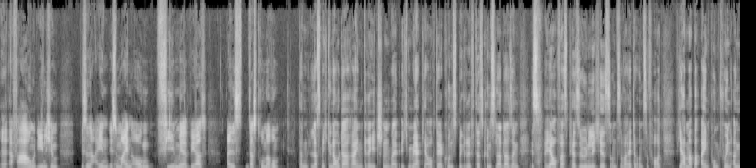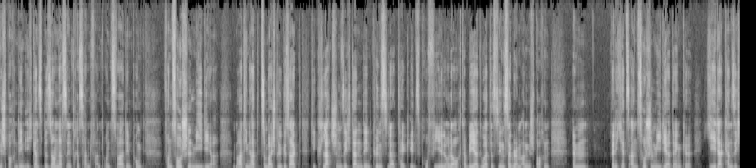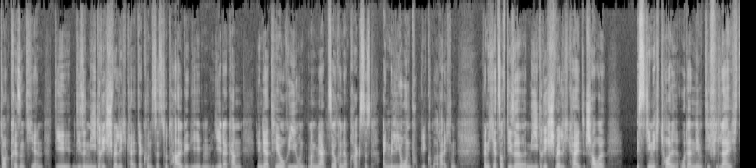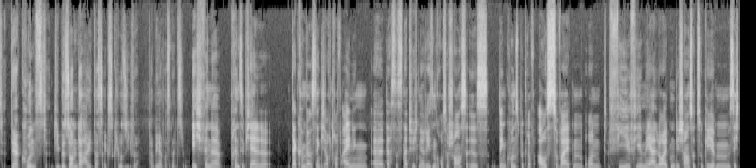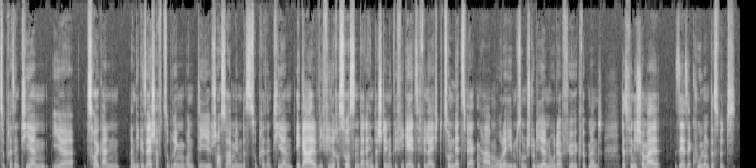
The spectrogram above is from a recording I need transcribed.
äh, Erfahrung und ähnlichem ist in, ein, ist in meinen Augen viel mehr wert als das drumherum. Dann lass mich genau da reingrätschen, weil ich merke ja auch, der Kunstbegriff, das Künstlerdasein ist ja auch was Persönliches und so weiter und so fort. Wir haben aber einen Punkt vorhin angesprochen, den ich ganz besonders interessant fand, und zwar den Punkt von Social Media. Martin hat zum Beispiel gesagt, die klatschen sich dann den Künstler-Tag ins Profil oder auch Tabea, du hattest Instagram angesprochen. Ähm, wenn ich jetzt an Social Media denke, jeder kann sich dort präsentieren. Die, diese Niedrigschwelligkeit der Kunst ist total gegeben. Jeder kann in der Theorie und man merkt es ja auch in der Praxis ein Millionenpublikum erreichen. Wenn ich jetzt auf diese Niedrigschwelligkeit schaue, ist die nicht toll oder nimmt die vielleicht der Kunst die Besonderheit, das Exklusive? Tabea, was meinst du? Ich finde prinzipiell da können wir uns, denke ich, auch darauf einigen, äh, dass es natürlich eine riesengroße Chance ist, den Kunstbegriff auszuweiten und viel, viel mehr Leuten die Chance zu geben, sich zu präsentieren, ihr Zeug an, an die Gesellschaft zu bringen und die Chance zu haben, eben das zu präsentieren. Egal, wie viele Ressourcen da dahinter stehen und wie viel Geld sie vielleicht zum Netzwerken haben oder eben zum Studieren oder für Equipment. Das finde ich schon mal sehr, sehr cool und das wird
